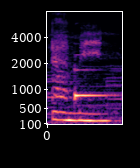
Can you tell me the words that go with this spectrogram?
Amen.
